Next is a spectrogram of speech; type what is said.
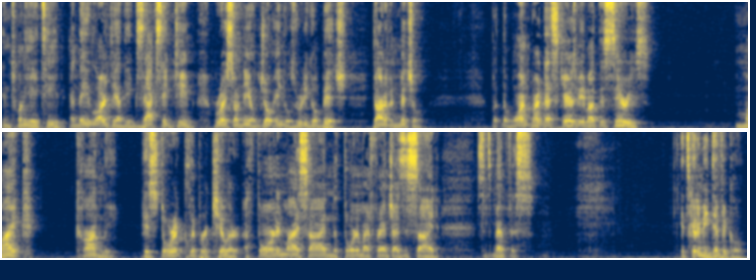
in 2018. And they largely had the exact same team Royce O'Neale, Joe Ingles, Rudy Gobert, Donovan Mitchell. But the one part that scares me about this series Mike Conley, historic Clipper killer, a thorn in my side and a thorn in my franchise's side since Memphis. It's going to be difficult.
